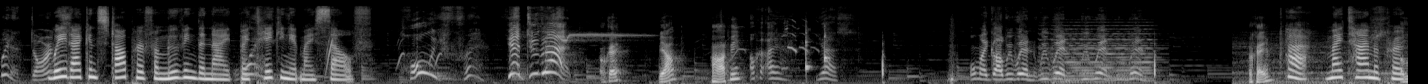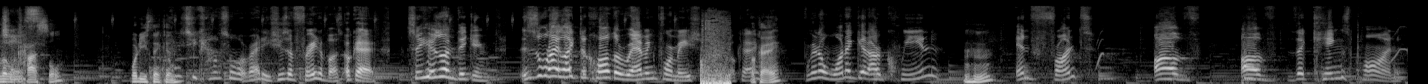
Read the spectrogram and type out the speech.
wait a darn. Wait, I can stop her from moving the knight by Wait. taking it myself. Holy frick! Yeah, do that. Okay. Yeah. Happy? Okay, I, yes. Oh my God, we win! We win! We win! We win! Okay. Ha, my time approaches. A little castle. What are you Why thinking? did she cancel already? She's afraid of us. Okay, so here's what I'm thinking. This is what I like to call the ramming formation. Okay. Okay. We're gonna want to get our queen Mm-hmm. in front of of the king's pawn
